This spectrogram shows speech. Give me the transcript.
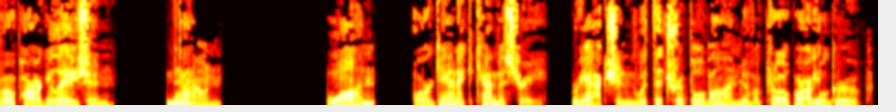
Propargylation. Noun. 1. Organic chemistry. Reaction with the triple bond of a propargyl group.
